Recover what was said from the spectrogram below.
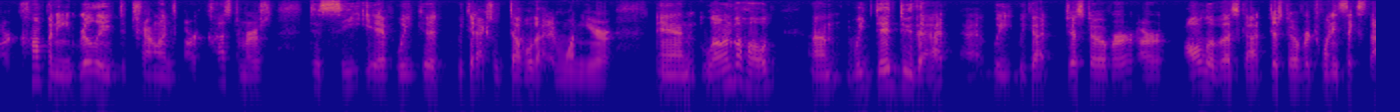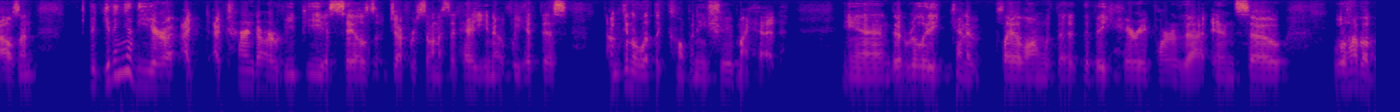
our company really to challenge our customers to see if we could we could actually double that in one year. And lo and behold, um, we did do that. Uh, we, we got just over, or all of us got just over 26,000. At the beginning of the year, I, I turned to our VP of sales, Russell, and I said, hey, you know, if we hit this, I'm going to let the company shave my head. And it really kind of play along with the, the big hairy part of that. And so we'll have a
